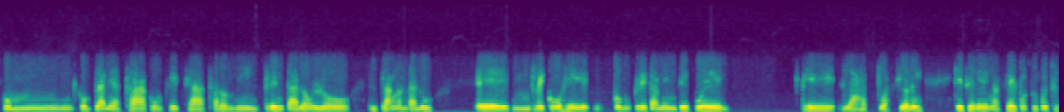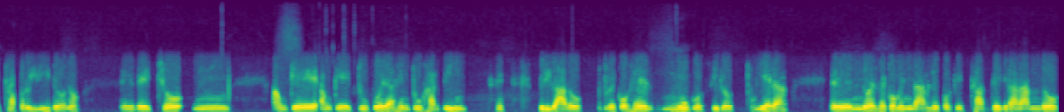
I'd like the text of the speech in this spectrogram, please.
con, con planes hasta con fecha hasta 2030 lo, lo, el plan andaluz eh, recoge concretamente pues eh, las actuaciones que se deben hacer por supuesto está prohibido no eh, de hecho mm, aunque aunque tú puedas en tu jardín privado recoger mm. musgos si lo tuvieras eh, no es recomendable porque estás degradando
